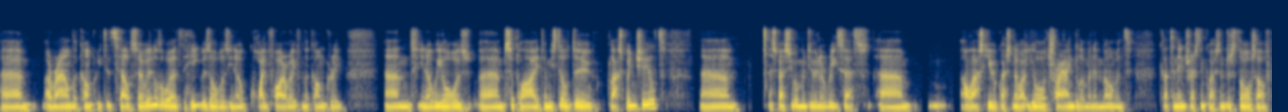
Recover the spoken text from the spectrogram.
um, around the concrete itself. So in other words, the heat was always you know quite far away from the concrete, and you know we always um, supplied and we still do glass windshields. Um, especially when we're doing a recess. Um, I'll ask you a question about your triangulum in a moment that's an interesting question I've just thought of.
